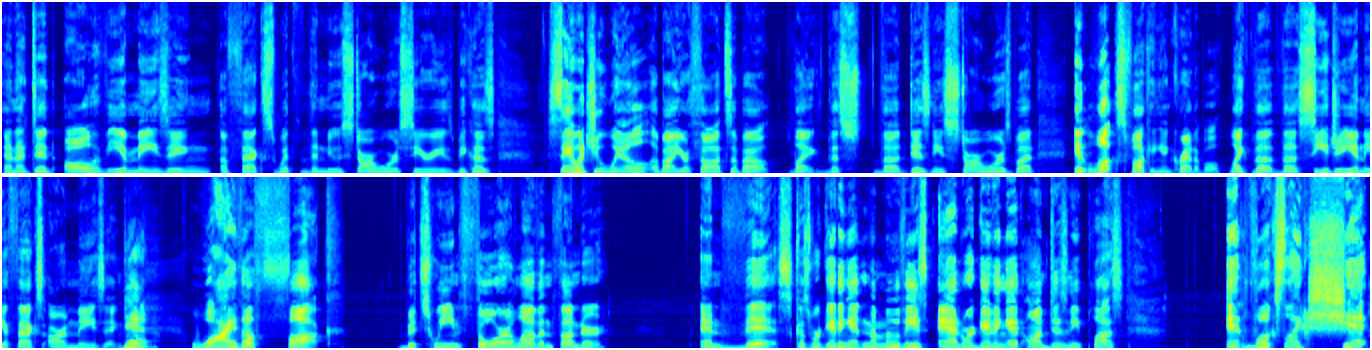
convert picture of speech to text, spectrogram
and that did all of the amazing effects with the new Star Wars series because say what you will about your thoughts about like this the Disney Star Wars but it looks fucking incredible. Like the the CG and the effects are amazing. Yeah. Why the fuck between Thor Love and Thunder and this cuz we're getting it in the movies and we're getting it on Disney Plus. It looks like shit.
